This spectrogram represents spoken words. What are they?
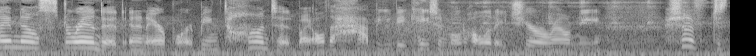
I am now stranded in an airport, being taunted by all the happy vacation mode holiday cheer around me. I should have just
